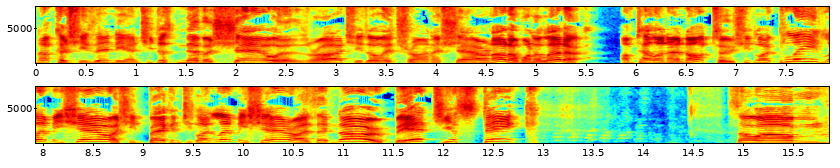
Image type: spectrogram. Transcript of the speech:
Not because she's Indian, she just never showers, right? She's always trying to shower, and I don't want to let her. I'm telling her not to. She's like, please let me shower. She's begging, she's like, let me shower. I said, no, bitch, you stink. So, um.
